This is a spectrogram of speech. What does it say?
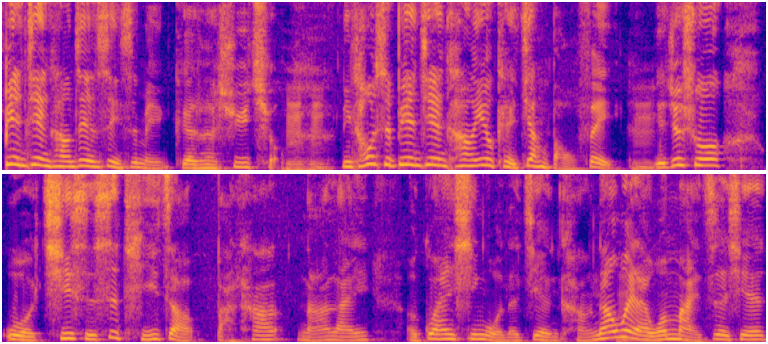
变健康这件事情是每个人的需求，你同时变健康又可以降保费，也就是说，我其实是提早把它拿来。呃，关心我的健康。那未来我买这些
